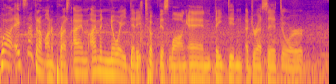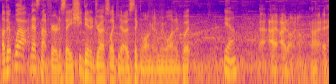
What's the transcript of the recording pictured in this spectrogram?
well, it's not that I'm unimpressed. I'm I'm annoyed that it took this long and they didn't address it or other. Well, that's not fair to say. She did address like yeah, it's taking longer than we wanted, but Yeah. I, I don't know. I,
